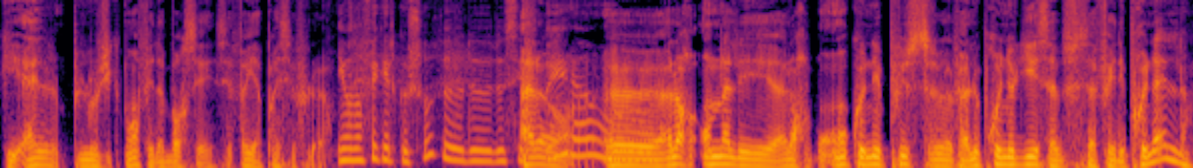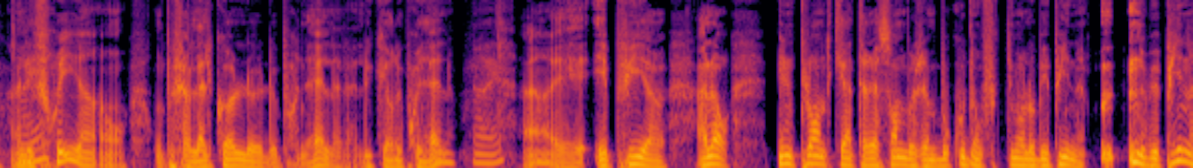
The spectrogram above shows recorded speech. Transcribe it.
qui elle, plus logiquement, fait d'abord ses, ses feuilles après ses fleurs. Et on en fait quelque chose de, de, de ces Alors, fruits là ou- euh, alors on a les, alors on connaît plus, euh, enfin le prunelier, ça, ça fait les prunelles, hein, les fruits. hein. on, on peut faire de l'alcool de prunelle, la liqueur de prunelle. Ouais. hein, et, et puis, euh, alors une plante qui est intéressante, moi j'aime beaucoup, donc effectivement l'aubépine, l'aubépine,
